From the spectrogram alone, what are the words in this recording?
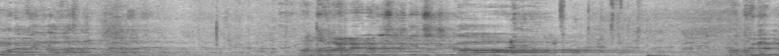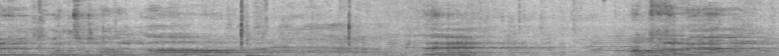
뭐만 생각하는 거야? 어떻게 하면 난 사기칠까? 어떻게 하면 돈 처먹을까? 네. 어떻게 하면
